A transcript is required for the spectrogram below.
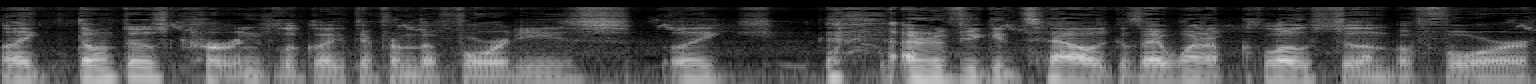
Like, don't those curtains look like they're from the 40s? Like, I don't know if you can tell because I went up close to them before.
